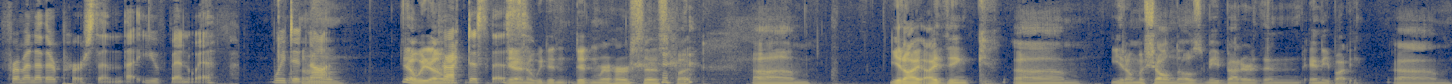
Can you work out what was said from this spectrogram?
from another person that you've been with? We did not Um, yeah, we don't practice this. Yeah, no, we didn't didn't rehearse this, but um, you know, I, I think um, you know Michelle knows me better than anybody. Um,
